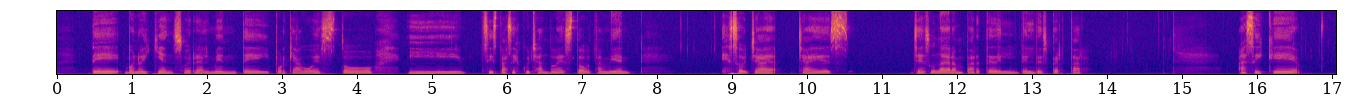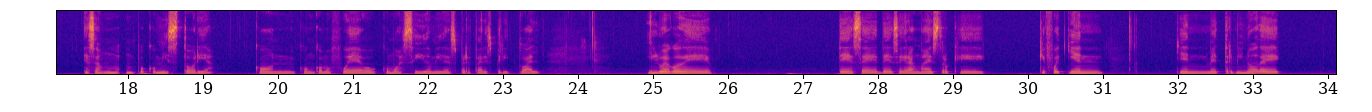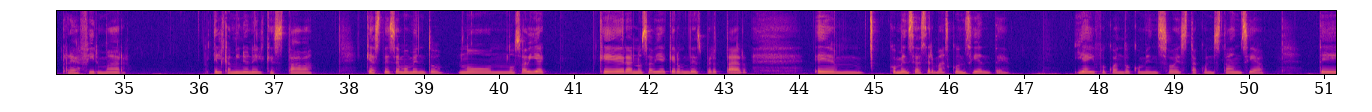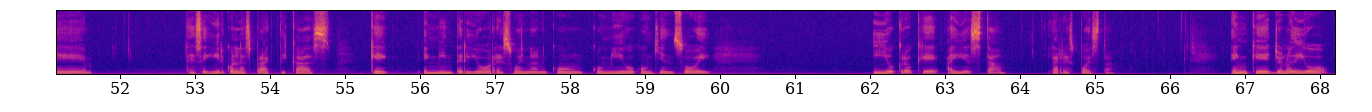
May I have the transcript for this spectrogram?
de, bueno, ¿y quién soy realmente? ¿Y por qué hago esto? Y si estás escuchando esto también, eso ya, ya, es, ya es una gran parte del, despertar. Así que esa es un, poco mi historia con, con, cómo fue o cómo ha sido mi despertar espiritual. Y luego de de ese, de ese gran maestro que, que fue quien, quien me terminó de reafirmar el camino en el que estaba, que hasta ese momento no, no sabía qué era, no sabía que era un despertar. Em, comencé a ser más consciente y ahí fue cuando comenzó esta constancia de, de seguir con las prácticas que en mi interior resuenan con, conmigo, con quien soy. Y yo creo que ahí está la respuesta. En que yo no digo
